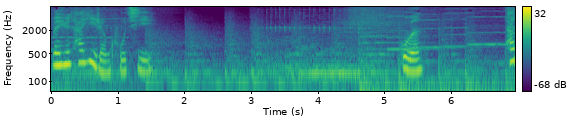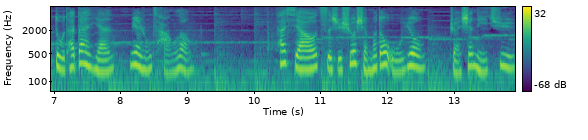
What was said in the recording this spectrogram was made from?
唯余他一人哭泣。滚！他赌他淡言，面容藏冷。他晓此时说什么都无用，转身离去。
